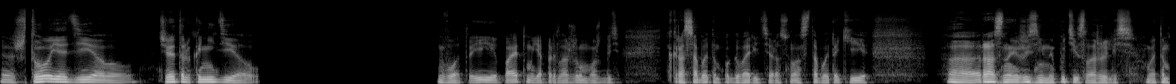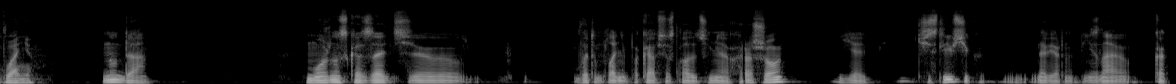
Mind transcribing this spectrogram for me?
э, что я делал, что я только не делал. Вот, и поэтому я предложил, может быть, как раз об этом поговорить, раз у нас с тобой такие э, разные жизненные пути сложились в этом плане. Ну да. Можно сказать, э, в этом плане пока все складывается у меня хорошо. Я счастливчик, наверное. Не знаю, как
